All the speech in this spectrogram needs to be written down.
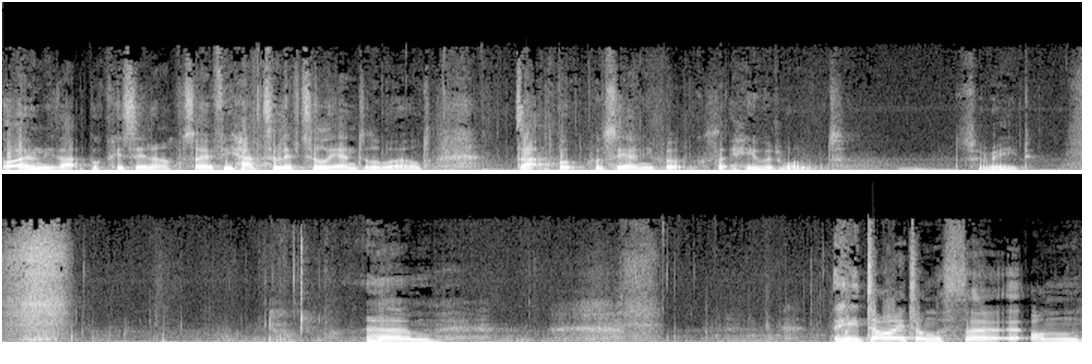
only that book is enough. So if he had to live till the end of the world, that book was the only book that he would want to read. Um, he died on the third on.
